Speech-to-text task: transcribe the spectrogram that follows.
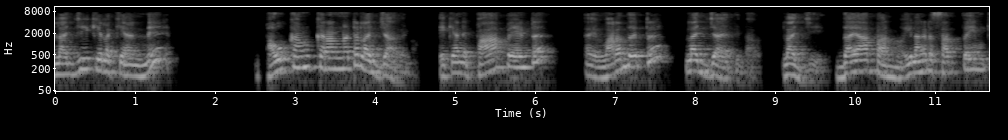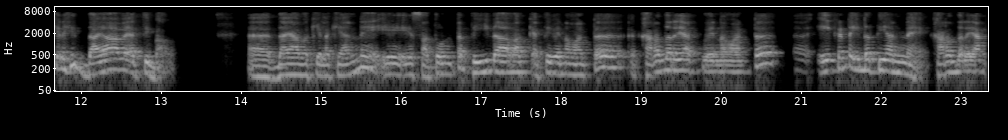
ලැජ්ජී කියලා කියන්නේ පව්කම් කරන්නට ලැජ්ජා වෙනවා. ඒ කියන්නේ පාපයට වරදට ලැජ්ජා ඇති බව. ලැජ්ජී. දයාපන්නෝ. ඊළඟට සත්වයින් කෙරෙහි දයාව ඇති බව. දයාව කියලා කියන්නේ ඒ ඒ සතුන්ට පීඩාවක් ඇති වෙනවට කරදරයක් වෙනවට ඒකට ඉඩ තියන්නේ කරදරයක්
